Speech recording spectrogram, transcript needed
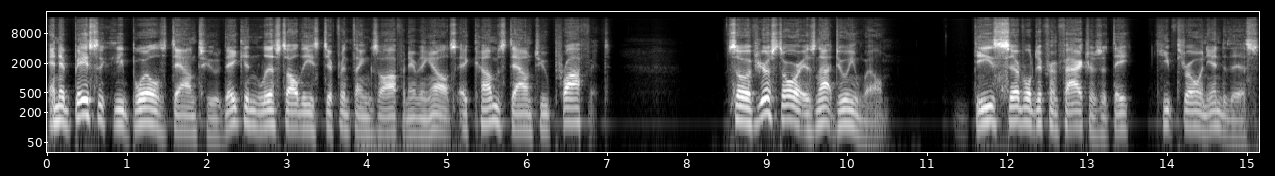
And it basically boils down to, they can list all these different things off and everything else. It comes down to profit. So if your store is not doing well, these several different factors that they keep throwing into this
